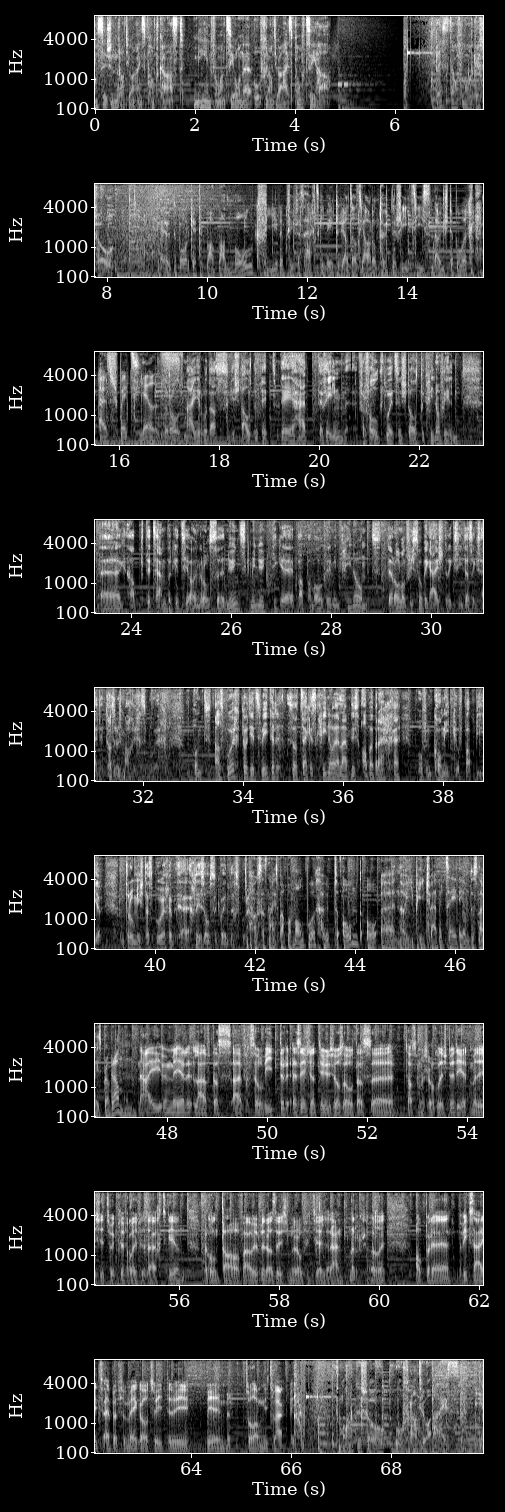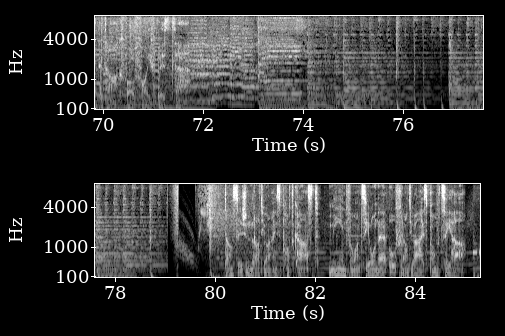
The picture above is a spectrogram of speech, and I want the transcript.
Das ist ein Radio 1 Podcast. Mehr Informationen auf radio1.ch. Best auf Morgenshow. Heute Morgen hat der Papa Moll gefeiert. 65 wird er ja das Jahr und heute erscheint sein neuestes Buch. Ein spezielles. Der Rolf Meier, der das gestaltet hat, der hat den Film verfolgt, der jetzt entsteht, der Kinofilm. Äh, ab Dezember gibt es ja einen grossen 90-minütigen Papa Moll-Film im Kino und der Roloff war so begeistert, gewesen, dass er gesagt hat, daraus mache ich ein Buch. Und das Buch tut jetzt wieder sozusagen das Kinoerlebnis abbrechen auf einen Comic, auf Papier. Und darum ist das Buch ein, ein, ein außergewöhnliches Buch. Also das neues Papa Moll Buch heute und auch eine neue Peach Weber CD und ein neues Programm. Nein, mir läuft das einfach so weiter. Es ist natürlich schon so, dass, äh, dass man schon ein bisschen studiert. Man ist jetzt wirklich 65 und man kommt da AHV über, also ist man offiziell Rentner. Oder? Aber äh, wie gesagt, eben für mich geht es weiter wie, wie immer, solange ich weg bin. Die Morgenshow auf Radio 1. Jeden Tag von 5 bis 10. Das ist ein Radio 1 Podcast. Mehr Informationen auf radio1.ch.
